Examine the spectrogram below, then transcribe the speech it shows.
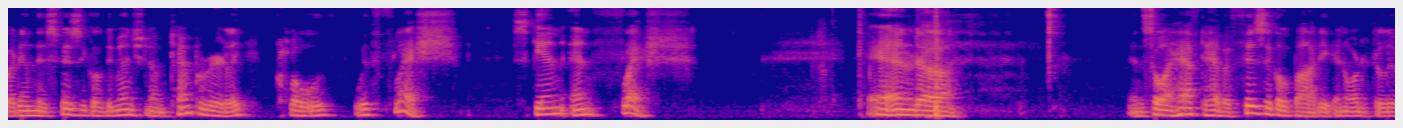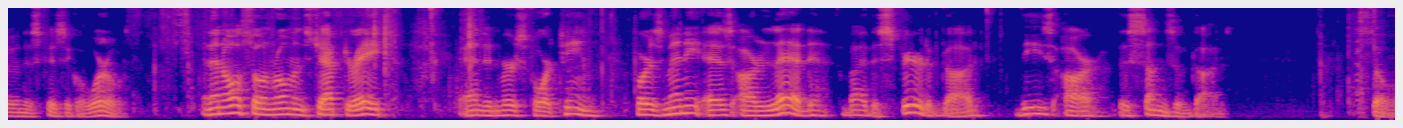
But in this physical dimension, I'm temporarily clothed with flesh, skin and flesh. And, uh, and so I have to have a physical body in order to live in this physical world. And then also in Romans chapter 8 and in verse 14, for as many as are led by the Spirit of God, these are the sons of God. So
